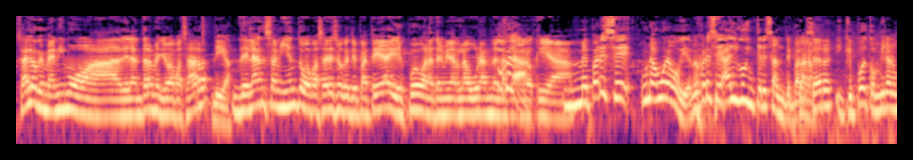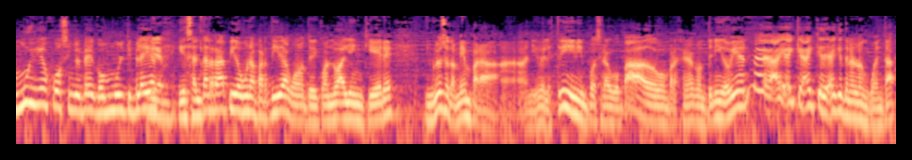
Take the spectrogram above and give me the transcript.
¿Sabes lo que me animo a adelantarme que va a pasar? Diga. De lanzamiento va a pasar eso que te patea y después van a terminar laburando en la tecnología. Me parece una buena movida, me parece algo interesante para Claro. hacer y que puede combinar muy bien juegos single player con multiplayer Bien. y de saltar rápido una partida cuando te, cuando alguien quiere. Incluso también para a nivel streaming puede ser algo copado, como para generar contenido bien. Eh, hay, hay que, hay, que, hay que tenerlo en cuenta.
